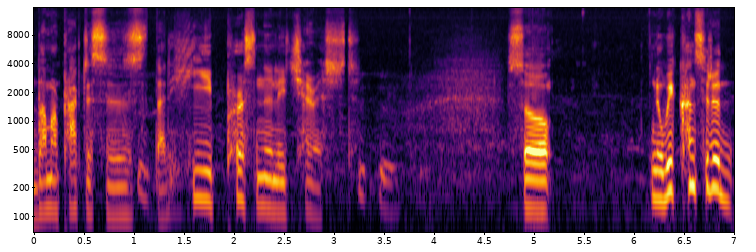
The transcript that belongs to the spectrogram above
Dharma practices that he personally cherished. So, you know, we consider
